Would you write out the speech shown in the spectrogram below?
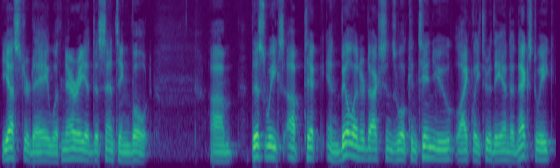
yesterday with nary a dissenting vote. Um, this week's uptick in bill introductions will continue likely through the end of next week.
